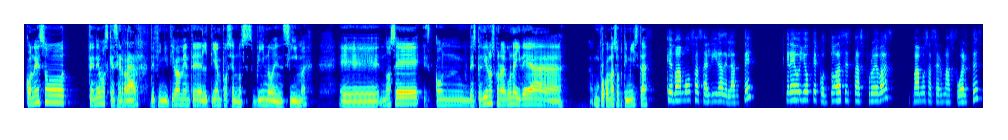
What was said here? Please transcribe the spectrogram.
con eso tenemos que cerrar. Definitivamente el tiempo se nos vino encima. Eh, no sé, con despedirnos con alguna idea un poco más optimista. Que vamos a salir adelante. Creo yo que con todas estas pruebas vamos a ser más fuertes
